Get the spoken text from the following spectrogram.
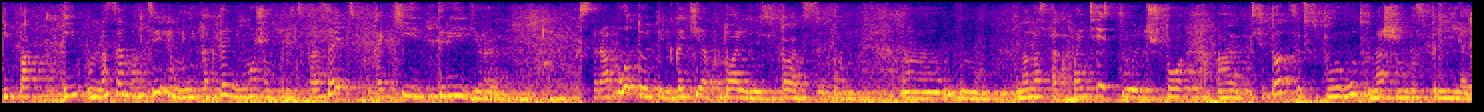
И, по, и на самом деле мы никогда не можем предсказать, какие триггеры сработают или какие актуальные ситуации там, э, на нас так подействуют, что э, ситуации всплывут в нашем восприятии.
